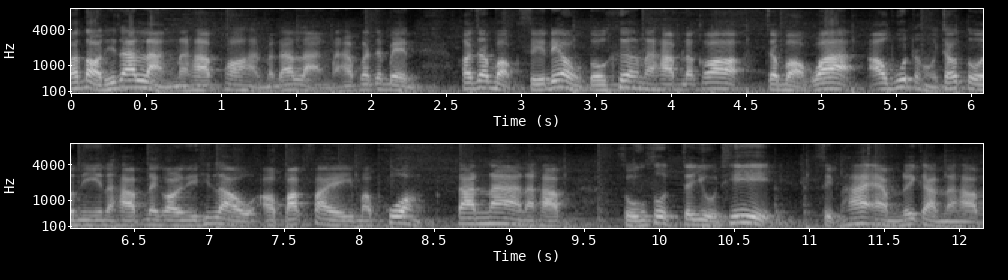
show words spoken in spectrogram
มาต่อที่ด้านหลังนะครับพอหันมาด้านหลังนะครับ ก็จะเป็นเขาจะบอกซีเรียลของตัวเครื่องนะครับ แล้วก็จะบอกว่าเอาพุทของเจ้าตัวนี้นะครับในกรณีที่เราเอาปลั๊กไฟมาพ่วงด้านหน้านะครับ สูงสุดจะอยู่ที่ 15 แอมป์ด้วยกันนะครับ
